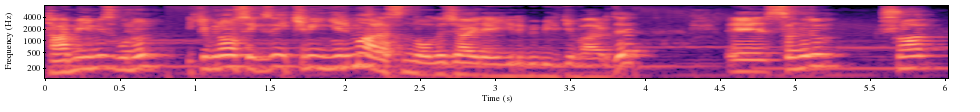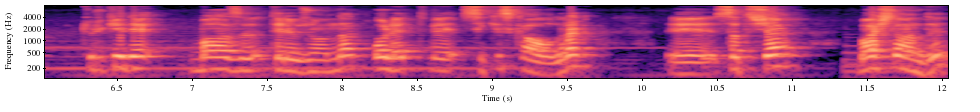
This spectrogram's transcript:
Tahminimiz bunun 2018 ve 2020 arasında olacağı ile ilgili bir bilgi vardı. Ee, sanırım şu an Türkiye'de bazı televizyonlar OLED ve 8K olarak e, satışa başlandı.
